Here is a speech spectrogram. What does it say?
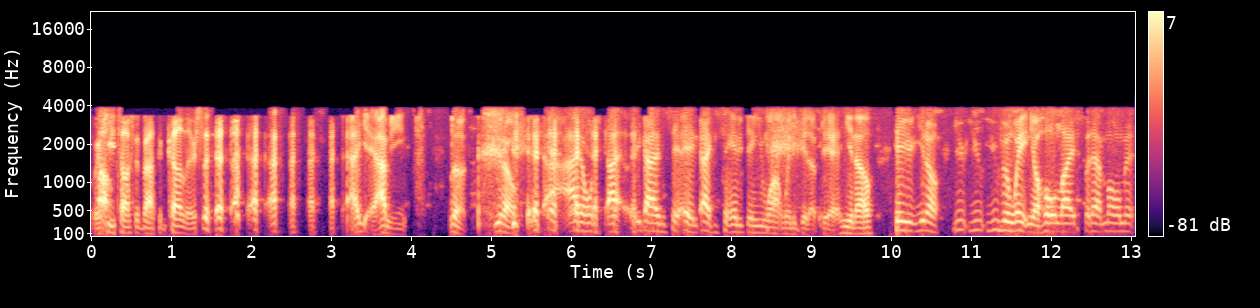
where Oh. he talks about the colors. I, yeah, I mean, look, you know, I, I don't. I, you guys can say, hey, I can say anything you want when you get up there. You know, he, you know, you you you've been waiting your whole life for that moment.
